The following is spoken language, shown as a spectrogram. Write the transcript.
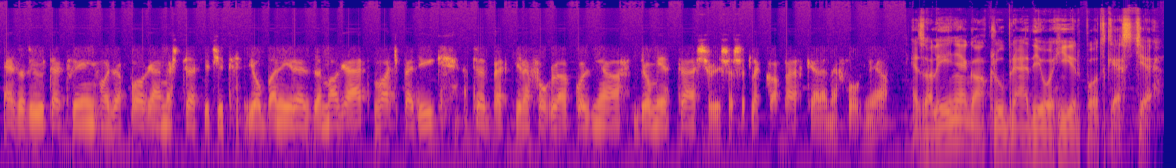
ez az ültetvény, hogy a polgármester kicsit jobban érezze magát, vagy pedig többet kéne foglalkozni a gyomírtással, és esetleg kapát kellene fognia. Ez a lényeg a Klubrádió hírpodcastje.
